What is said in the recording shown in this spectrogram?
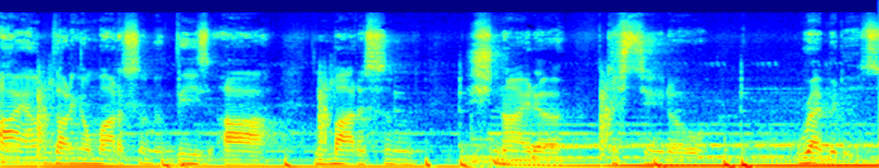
I am Daniel Madison and these are Madison Schneider Casino remedies.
